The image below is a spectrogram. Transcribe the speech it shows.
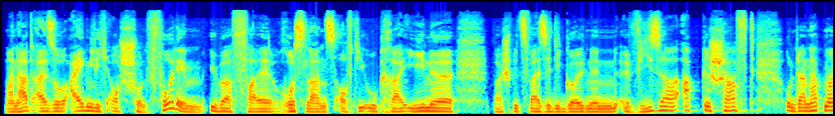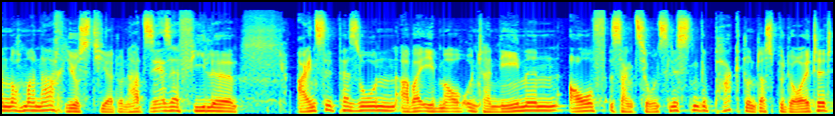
Man hat also eigentlich auch schon vor dem Überfall Russlands auf die Ukraine beispielsweise die goldenen Visa abgeschafft und dann hat man nochmal nachjustiert und hat sehr, sehr viele Einzelpersonen, aber eben auch Unternehmen auf Sanktionslisten gepackt und das bedeutet,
